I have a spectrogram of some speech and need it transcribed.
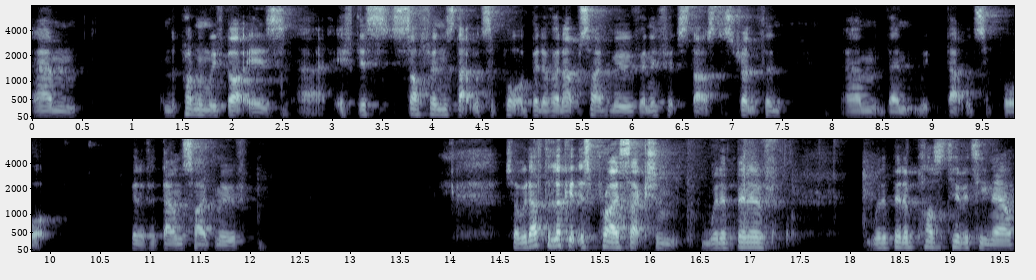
Um, and the problem we've got is uh, if this softens that would support a bit of an upside move. And if it starts to strengthen um, then we, that would support a bit of a downside move. So we'd have to look at this price action with a bit of with a bit of positivity now.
